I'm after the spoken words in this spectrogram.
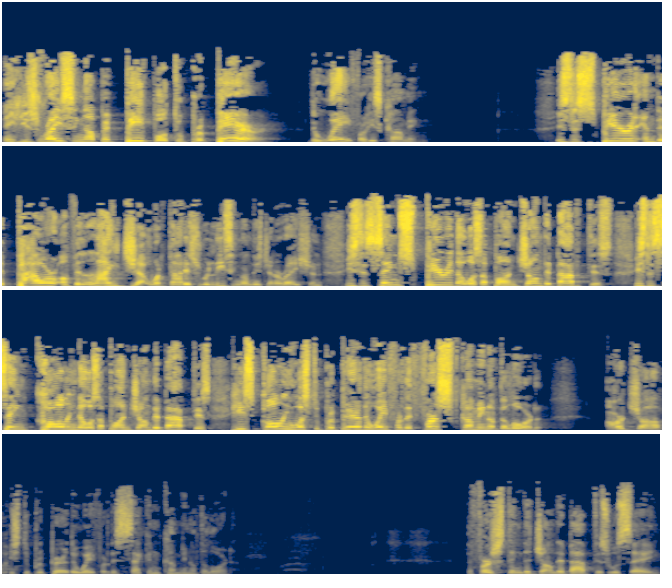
And he's raising up a people to prepare the way for his coming. It's the spirit and the power of Elijah, what God is releasing on this generation. It's the same spirit that was upon John the Baptist. It's the same calling that was upon John the Baptist. His calling was to prepare the way for the first coming of the Lord. Our job is to prepare the way for the second coming of the Lord. The first thing that John the Baptist will say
